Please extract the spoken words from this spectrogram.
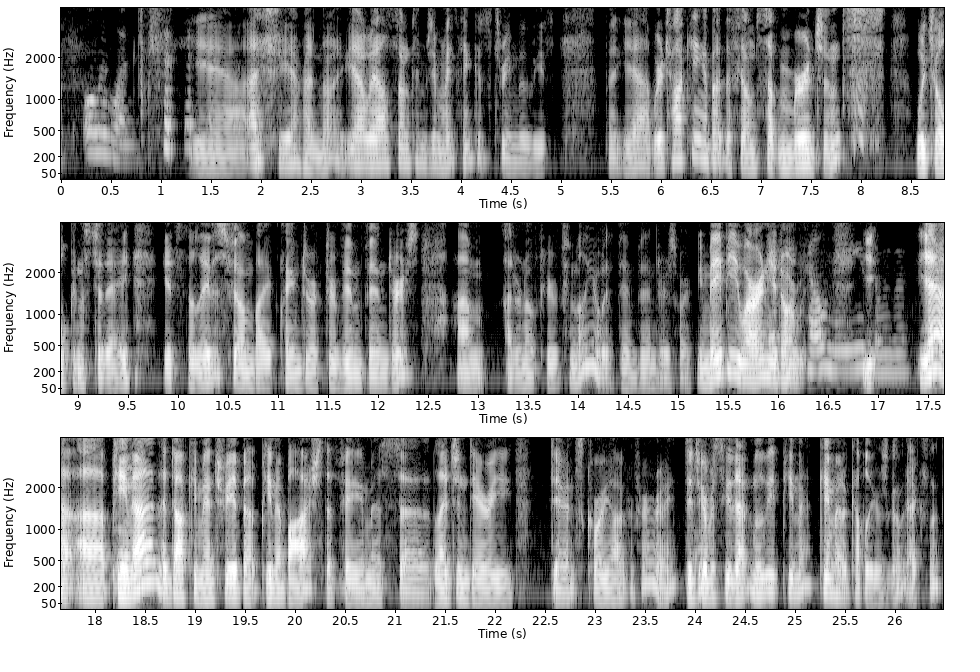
it's all in one. yeah, yeah, no, yeah. Well, sometimes you might think it's three movies, but yeah, we're talking about the film Submergence, which opens today. It's the latest film by acclaimed director Wim Wenders. Um, I don't know if you're familiar with Wim Wenders' work. Maybe you are, and yeah, you don't. tell me you, some of the. Yeah, uh, Pina, the documentary about Pina Bausch, the famous, uh, legendary dance choreographer. Right? Did you ever see that movie? Pina came out a couple years ago. Excellent.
